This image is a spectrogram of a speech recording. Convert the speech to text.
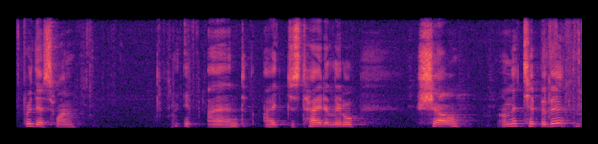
for this one. It, and I just tied a little shell on the tip of it.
